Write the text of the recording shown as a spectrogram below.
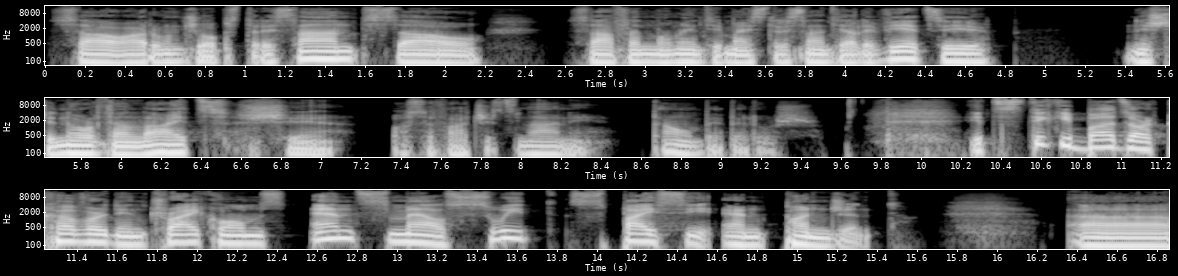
sau are un job stresant sau se află în momente mai stresante ale vieții, niște Northern Lights și o să faceți nani ca un bebeluș. Its sticky buds are covered in trichomes and smell sweet, spicy and pungent. Uh,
